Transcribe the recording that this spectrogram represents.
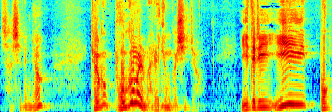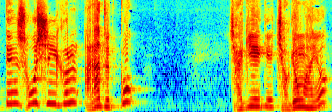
사실은요. 결국 복음을 말해준 것이죠. 이들이 이 복된 소식을 알아듣고 자기에게 적용하여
